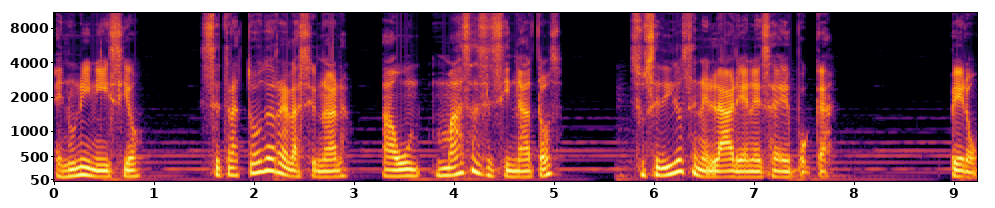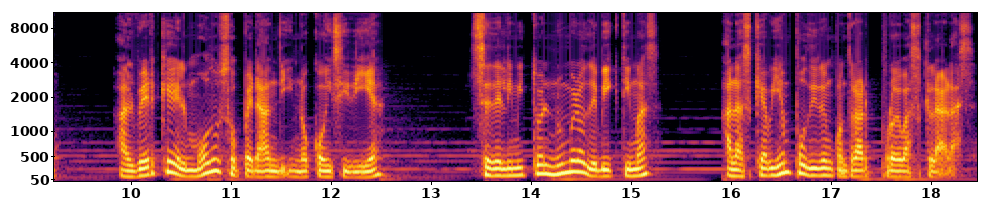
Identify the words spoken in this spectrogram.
En un inicio, se trató de relacionar aún más asesinatos sucedidos en el área en esa época, pero al ver que el modus operandi no coincidía, se delimitó el número de víctimas a las que habían podido encontrar pruebas claras.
